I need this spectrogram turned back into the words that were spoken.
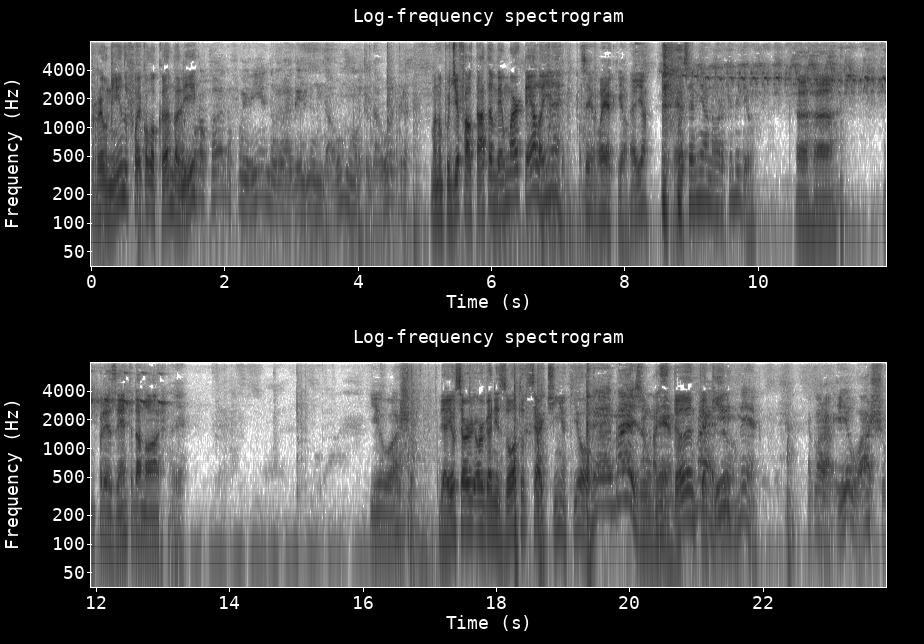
reunindo, foi colocando ali. Foi colocando, foi vindo, um da uma, outro da outra. Mas não podia faltar também um martelo aí, né? Você, olha aqui, ó. Aí, ó. Essa é minha nora que me deu. Aham. Um presente da Nora. É. E eu acho. E aí o senhor organizou tudo certinho aqui, ó. É mais um A menos. estante mais aqui. Um. Agora, eu acho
